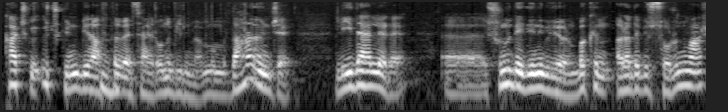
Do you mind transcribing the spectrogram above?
kaç gün, üç gün, bir hafta vesaire onu bilmiyorum ama daha önce liderlere e, şunu dediğini biliyorum. Bakın arada bir sorun var.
